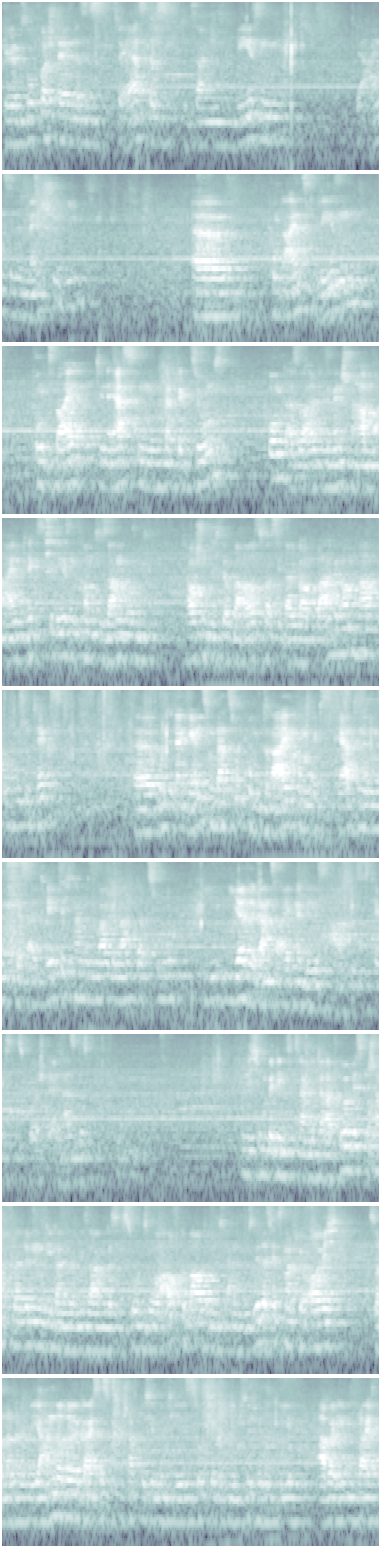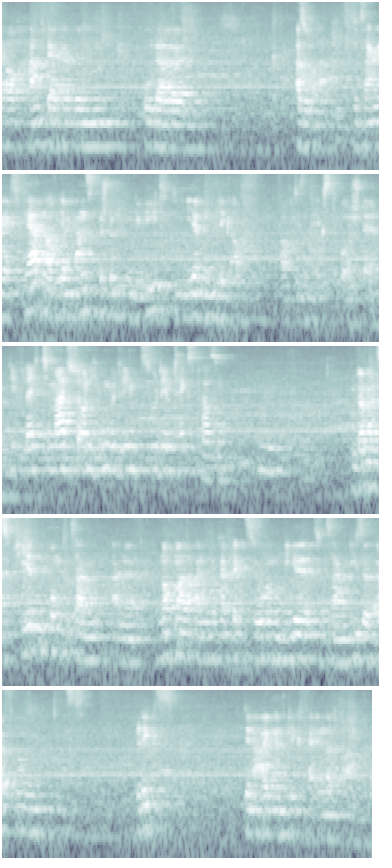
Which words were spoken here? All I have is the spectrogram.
Wir können uns so vorstellen, dass es zuerst das sozusagen Wesen der einzelnen Menschen gibt. Äh, Punkt 1, Lesen. Punkt 2, den ersten Reflexionspunkt. Also all diese Menschen haben einen Text gelesen, kommen zusammen und tauschen sich darüber aus, was sie da überhaupt wahrgenommen haben in diesem Text. Äh, Und in Ergänzung dazu, Punkt 3, kommen Expertinnen des Alltäglichen, haben wir sie mal genannt, dazu, die ihre ganz eigene Lesart dieses Textes vorstellen. Also das nicht unbedingt sozusagen Literaturwissenschaftlerinnen, die dann irgendwie sagen, das ist so und so aufgebaut und ich analysiere das jetzt mal für euch, sondern irgendwie andere geisteswissenschaftliche Metiers, Soziologie, Psychologie, aber eben vielleicht auch Handwerkerinnen oder also sozusagen Experten auf ihrem ganz bestimmten Gebiet, die ihren Blick auf, auf diesen Text vorstellen. Die vielleicht thematisch auch nicht unbedingt zu dem Text passen. Und dann als vierten Punkt sozusagen eine, nochmal eine Reflexion, wie sozusagen diese Öffnung des Blicks den eigenen Blick verändert haben.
